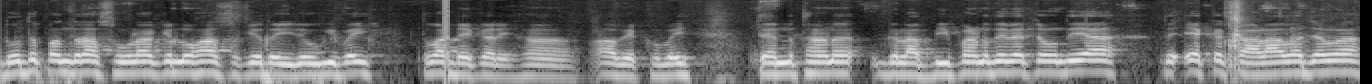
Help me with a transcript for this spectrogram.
ਦੁੱਧ 15 16 ਕਿਲੋ ਹੱਸ ਕੇ ਦੇਈ ਜਾਊਗੀ ਬਾਈ। ਤੁਹਾਡੇ ਘਰੇ, ਹਾਂ, ਆਹ ਵੇਖੋ ਬਾਈ, ਤਿੰਨ ਥਣ ਗੁਲਾਬੀ ਪਣ ਦੇ ਵਿੱਚ ਆਉਂਦੇ ਆ ਤੇ ਇੱਕ ਕਾਲਾ ਵਾ ਜਮਾ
